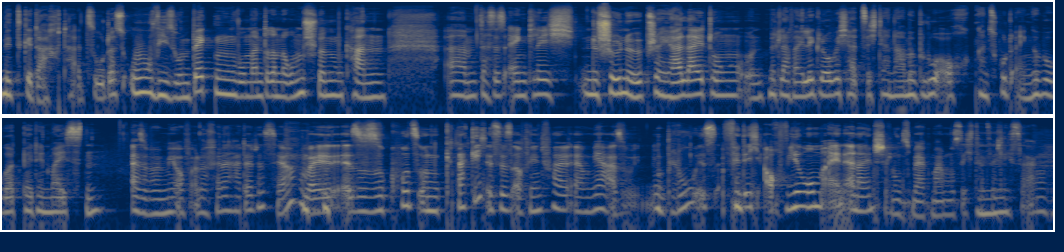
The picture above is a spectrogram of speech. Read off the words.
mitgedacht hat. So das U wie so ein Becken, wo man drin rumschwimmen kann. Ähm, das ist eigentlich eine schöne, hübsche Herleitung. Und mittlerweile, glaube ich, hat sich der Name Blue auch ganz gut eingebürgert bei den meisten. Also bei mir auf alle Fälle hat er das, ja. Weil also so kurz und knackig ist es auf jeden Fall, ähm, ja, also Blue ist, finde ich, auch wiederum ein Alleinstellungsmerkmal, muss ich tatsächlich mhm. sagen.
